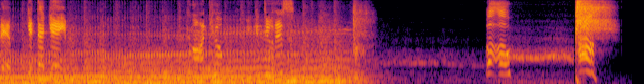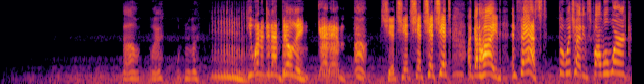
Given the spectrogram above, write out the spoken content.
Get him! Get that game! Come on, Coop! You can do this! Uh-oh! Ah! Oh, where? He went into that building! Get him! shit, shit, shit, shit, shit! I've gotta hide, and fast! But which hiding spot will work?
